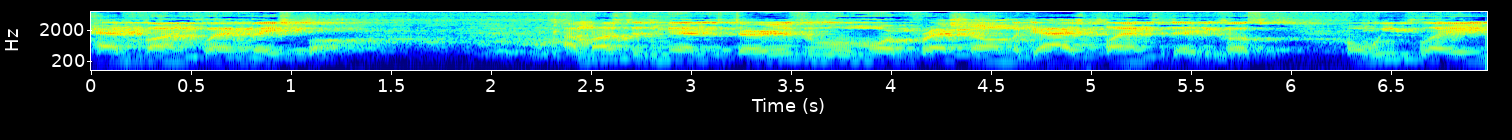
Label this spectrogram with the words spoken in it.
had fun playing baseball. I must admit that there is a little more pressure on the guys playing today because when we played,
